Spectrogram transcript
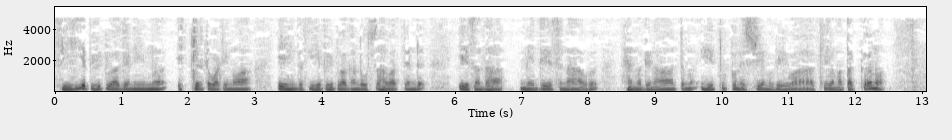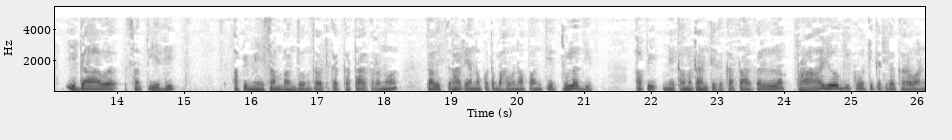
සිහිය පිහිටුවා ගැනීම එච්චරට වටිනවා. ඒ හින්දා සිහිය පිහිටුවා ගන්න උත්සාහවත් වෙන්න. ඒ සඳහා මේ දේශනාව හැම දිනාටම හේතුපනිශ්‍රයම වේවා කියලා මතක් කරනවා. ඊගාව සතියේදීත් අපි මේ සම්බන්ධවම තව ටිකක් කතා කරනවා. තව ඉස්සරහට යනකොට භවනා පන්ති තුලදී අපි මේ කමඨහන් ටික කතා කරලා ප්‍රායෝගිකව ටික ටික කරවන්න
